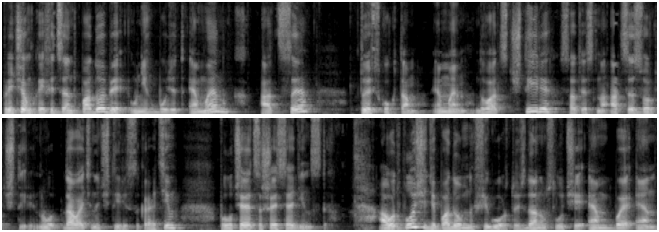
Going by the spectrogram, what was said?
Причем коэффициент подобия у них будет MN к AC, то есть сколько там, MN 24, соответственно AC 44. Ну давайте на 4 сократим, получается 6 одиннадцатых. А вот площади подобных фигур, то есть в данном случае MBN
